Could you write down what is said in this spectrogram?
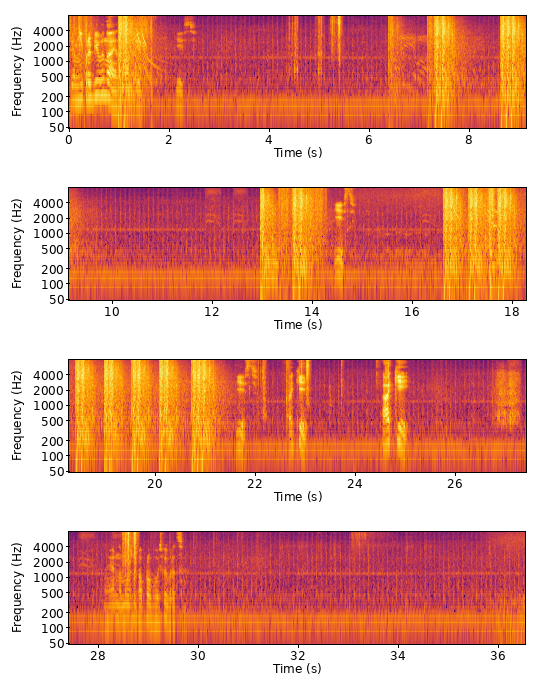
Прям непробивная, смотри. Есть. Есть. Есть. Окей. Окей. Наверное, можно попробовать выбраться.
